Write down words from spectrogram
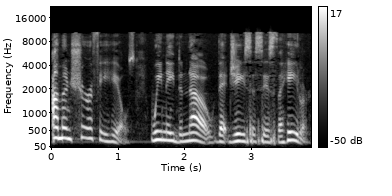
I'm unsure if he heals. We need to know that Jesus is the healer.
